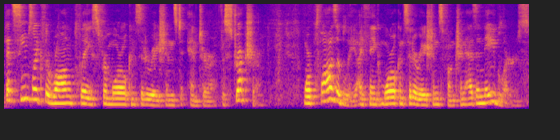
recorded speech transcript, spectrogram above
That seems like the wrong place for moral considerations to enter the structure. More plausibly, I think moral considerations function as enablers,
